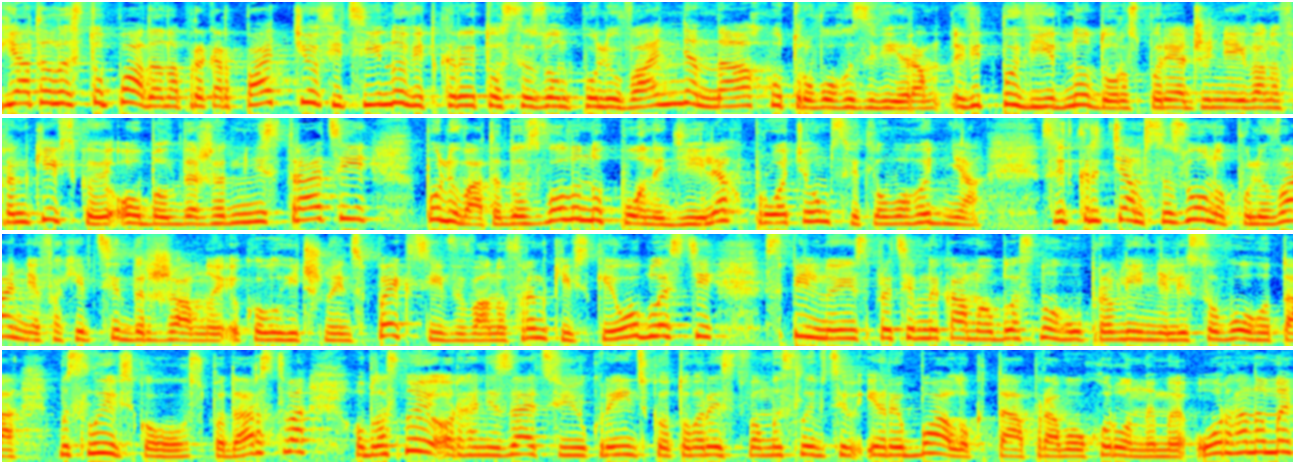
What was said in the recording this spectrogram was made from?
5 листопада на Прикарпатті офіційно відкрито сезон полювання на хутрового звіра. Відповідно до розпорядження Івано-Франківської облдержадміністрації, полювати дозволено по неділях протягом світлового дня. З відкриттям сезону полювання фахівці Державної екологічної інспекції в Івано-Франківській області спільно із працівниками обласного управління лісового та мисливського господарства, обласною організацією Українського товариства мисливців і рибалок та правоохоронними органами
